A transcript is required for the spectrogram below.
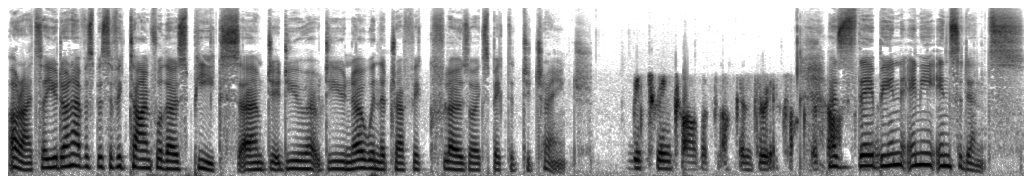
All right, so you don't have a specific time for those peaks. Um, do, do, you do you know when the traffic flows are expected to change? Between 12 o'clock and 3 o'clock. Has afternoon. there been any incidents?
